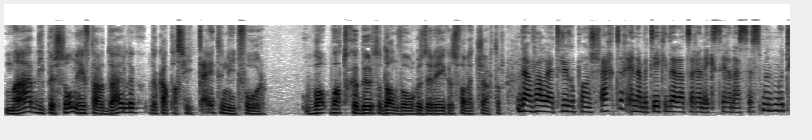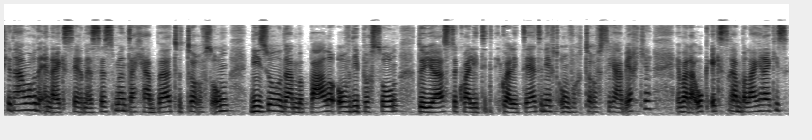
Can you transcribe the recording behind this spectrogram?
maar die persoon heeft daar duidelijk de capaciteiten niet voor. Wat, wat gebeurt er dan volgens de regels van het charter? Dan vallen wij terug op ons charter. En dat betekent dat er een extern assessment moet gedaan worden. En dat externe assessment dat gaat buiten Torfs om. Die zullen dan bepalen of die persoon de juiste kwalite- kwaliteiten heeft om voor Torfs te gaan werken. En wat dat ook extra belangrijk is, we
